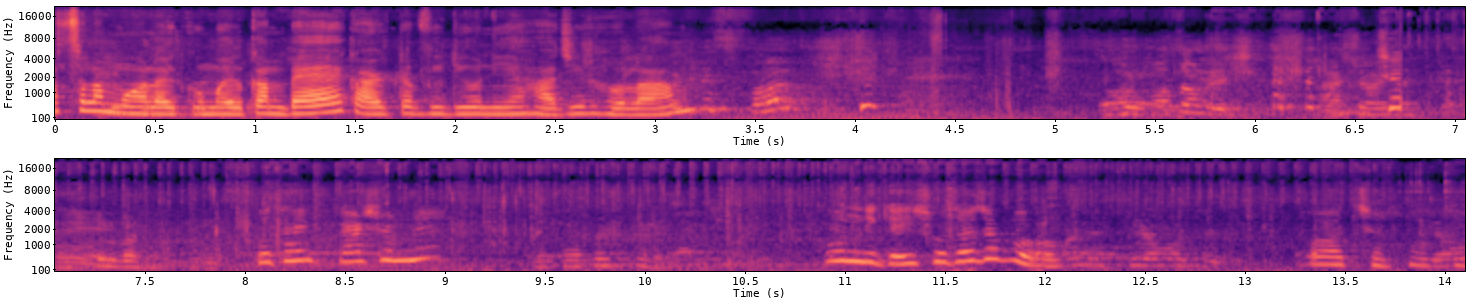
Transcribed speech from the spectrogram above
আসসালামু আলাইকুম ওয়েলকাম ব্যাক। আরেকটা ভিডিও নিয়ে হাজির হলাম। কোথায়? কার সামনে? কোন দিকে? এই সোজা যাব? ও আচ্ছা ওকে।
